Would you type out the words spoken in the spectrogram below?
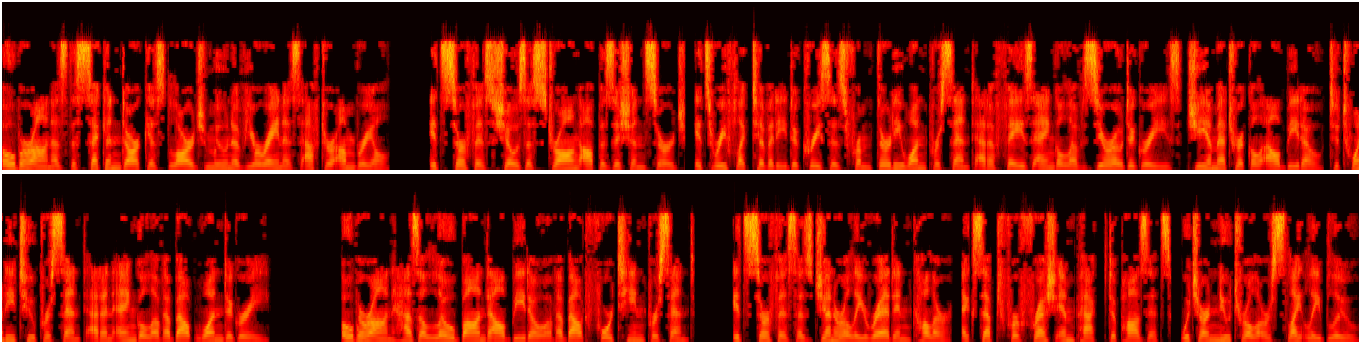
Oberon is the second darkest large moon of Uranus after Umbriel. Its surface shows a strong opposition surge, its reflectivity decreases from 31% at a phase angle of 0 degrees geometrical albedo to 22% at an angle of about 1 degree. Oberon has a low bond albedo of about 14%. Its surface is generally red in color, except for fresh impact deposits, which are neutral or slightly blue.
